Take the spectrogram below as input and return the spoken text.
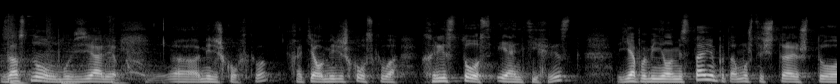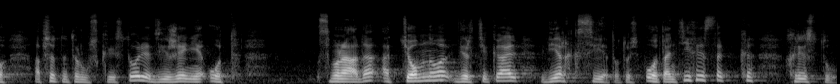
За основу мы взяли э, Мережковского, хотя у Мережковского «Христос и Антихрист», я поменял местами, потому что считаю, что абсолютно это русская история, движение от смрада, от темного, вертикаль, вверх к свету, то есть от Антихриста к Христу.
